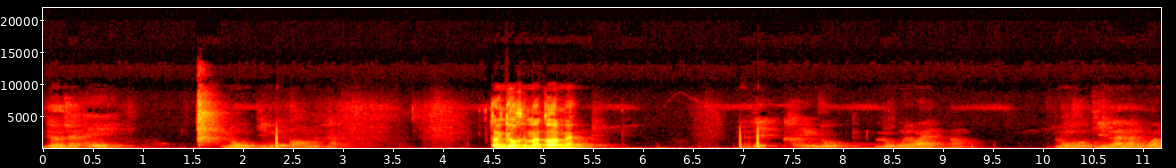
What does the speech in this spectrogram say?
เดี๋ยวจะให้ลุงกินด้วยก่อนนะครับ ต้องยกขึ้นมาก่อนไหม เด็กเขายังลุกลุกไม่ไหวเอ้าลุงก็กินแล้วนะทุกคน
